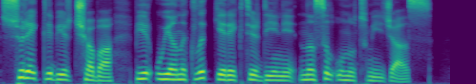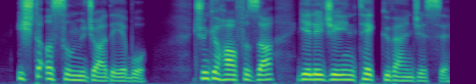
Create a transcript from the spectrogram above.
sürekli bir çaba, bir uyanıklık gerektirdiğini nasıl unutmayacağız? İşte asıl mücadele bu. Çünkü hafıza geleceğin tek güvencesi.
